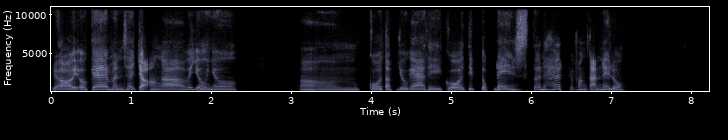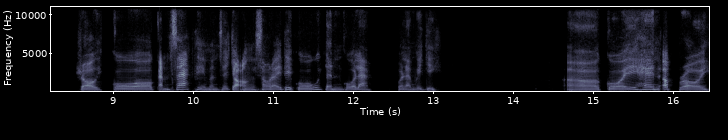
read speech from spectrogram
Rồi ok mình sẽ chọn uh, ví dụ như uh, cô tập yoga thì cô ấy tiếp tục dance đến hết cái phân cảnh này luôn. Rồi cô cảnh sát thì mình sẽ chọn sau đấy thì cô quyết định cô làm cô làm cái gì? Uh, cô ấy hand up rồi.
